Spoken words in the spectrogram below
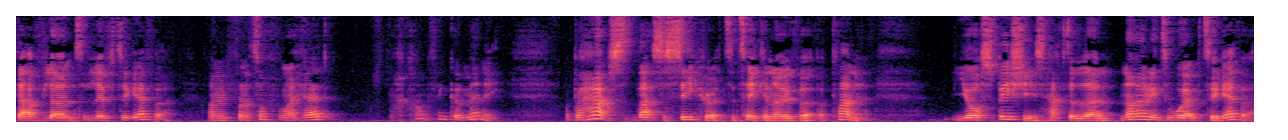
that have learned to live together. I mean, from the top of my head, I can't think of many. Perhaps that's a secret to taking over a planet. Your species have to learn not only to work together,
